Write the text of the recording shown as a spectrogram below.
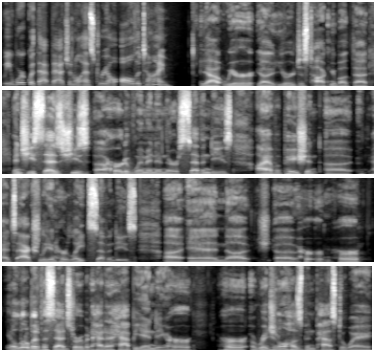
we work with that vaginal estriol all the time. Yeah, we are uh, you were just talking about that, and she says she's uh, heard of women in their 70s. I have a patient uh, that's actually in her late 70s, uh, and uh, uh, her her you know a little bit of a sad story, but had a happy ending. Her her original husband passed away.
